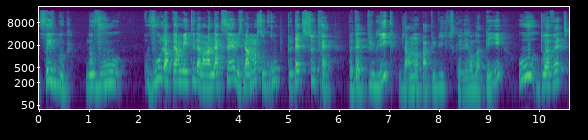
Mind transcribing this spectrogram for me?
Facebook. Donc, vous, vous leur permettez d'avoir un accès, mais généralement, ce groupe peut être secret, peut être public, généralement pas public puisque les gens doivent payer, ou doivent être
